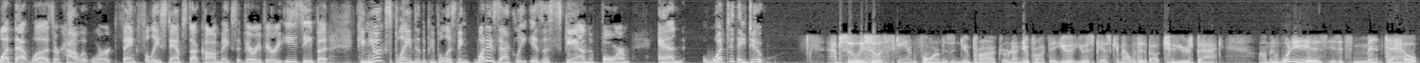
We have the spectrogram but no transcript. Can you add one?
what that was or how it worked. Thankfully, stamps.com makes it very, very easy. But can you explain to the people listening what exactly is a scan form and what do they do? Absolutely. So a scan form is a new product, or not a new product, that USPS came out with it about two years back. Um, and what it is, is it's meant to help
